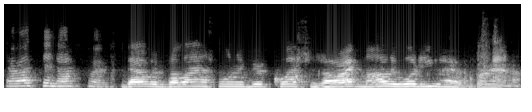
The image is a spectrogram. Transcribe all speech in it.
That's the last one. that was the last one of your questions? All right, Molly. What do you have for Anna?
